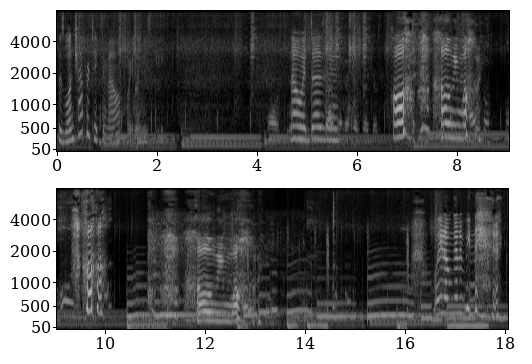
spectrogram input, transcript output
Does one trapper take them out? Wait, let me see. No, No, it doesn't. Oh, holy moly. thought, oh, Wait, I'm gonna be next.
